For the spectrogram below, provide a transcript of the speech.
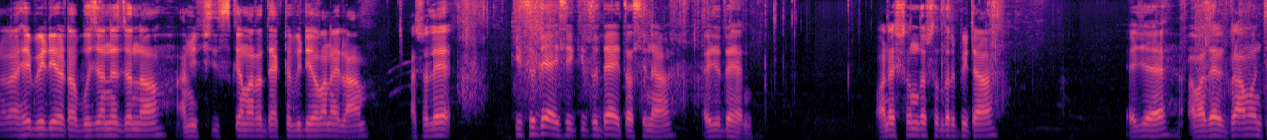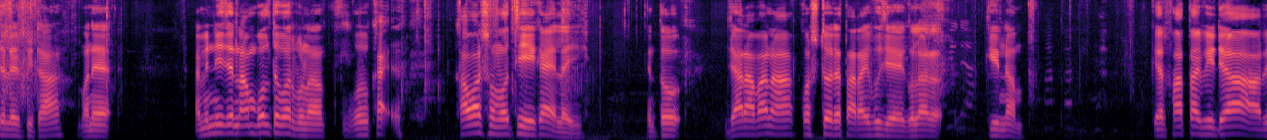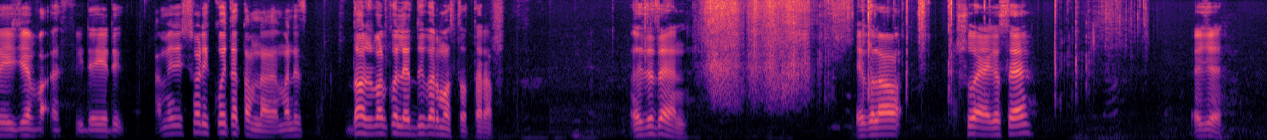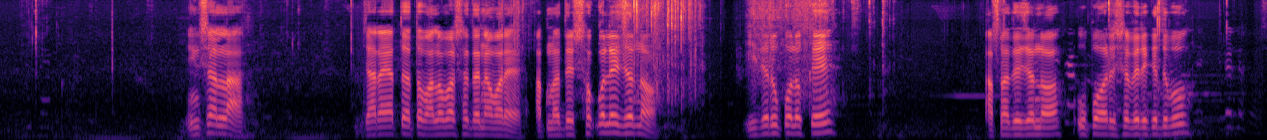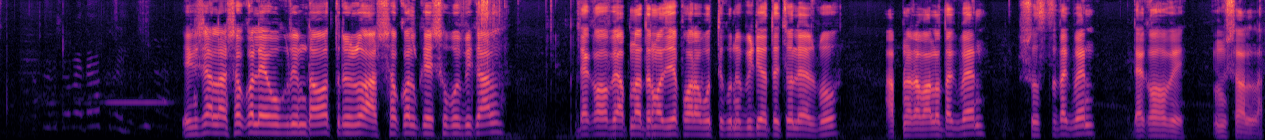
আপনারা এই ভিডিওটা বোঝানোর জন্য আমি ফিস ক্যামেরাতে একটা ভিডিও বানাইলাম। আসলে কিছু দেয়াইছি কিছু দেয়াইতাছি না। এই যে দেখেন, অনেক সুন্দর সুন্দর পিঠা। এই যে আমাদের গ্রাম অঞ্চলের পিঠা মানে আমি নিজে নাম বলতে পারব না খাওয়ার সময় ঠিক খাইলাই কিন্তু যারা বানা, কষ্ট করে তারাই বুঝে এগুলার কি নাম। কের ফাতা পিঠা আর এই যে আমি সঠিক কইতাম না মানে দশ বার করলে দুইবার মস্ত তারা এই যে দেন, এগুলা শুয়ে গেছে। এই যে, ইনশাল্লাহ, যারা এত এত ভালোবাসা দেন আমারে, আপনাদের সকলের জন্য ঈদের উপলক্ষে আপনাদের জন্য উপহার হিসেবে রেখে দেব। ইনশাল্লাহ সকলে অগ্রিম দাওয়াত রইল, আর সকলকে শুভ বিকাল। দেখা হবে আপনাদের মাঝে পরবর্তী কোনো ভিডিওতে চলে আসব। আপনারা ভালো থাকবেন, সুস্থ থাকবেন, দেখা হবে ইনশাল্লাহ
